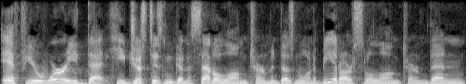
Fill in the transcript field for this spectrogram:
If you're worried that he just isn't going to settle long term and doesn't want to be at Arsenal long term, then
